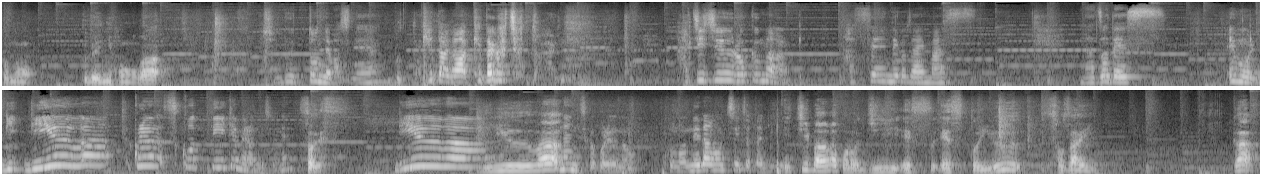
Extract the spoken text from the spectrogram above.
この上2本はぶっ飛んでますね。ぶっ飛んで桁が桁がちょっと。86万8000円でございます。謎です。えもう理理由はこれはスコッティ・キャメロンですよね？そうです理由は？理由は？何ですかこれの？この値段をついちゃった理由。一番はこの GSS という素材が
